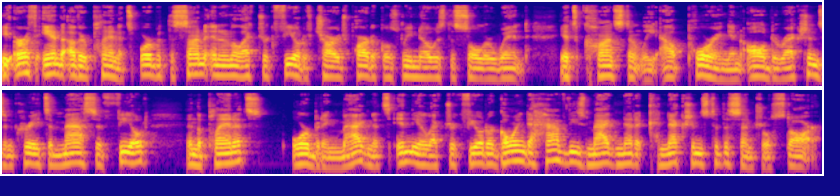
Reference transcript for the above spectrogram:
The Earth and other planets orbit the Sun in an electric field of charged particles we know as the solar wind. It's constantly outpouring in all directions and creates a massive field, and the planets, orbiting magnets in the electric field are going to have these magnetic connections to the central star.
